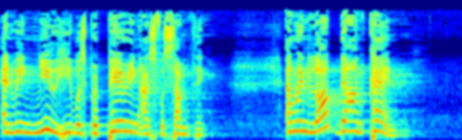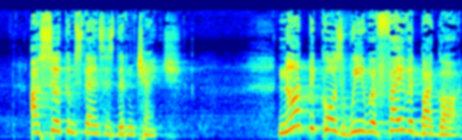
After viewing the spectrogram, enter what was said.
and we knew He was preparing us for something. And when lockdown came, our circumstances didn't change. Not because we were favored by God,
